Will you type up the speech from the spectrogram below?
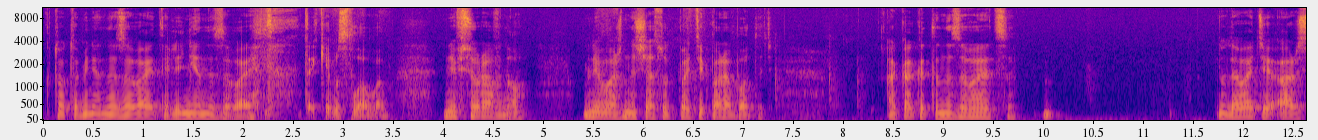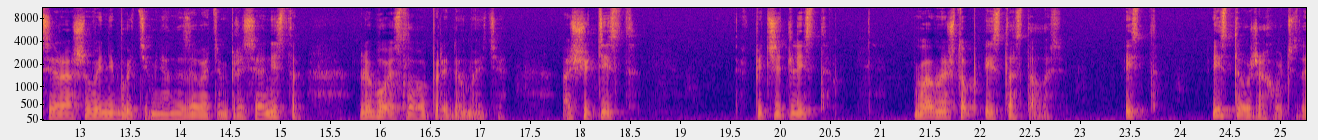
кто-то меня называет или не называет таким словом. Мне все равно. Мне важно сейчас вот пойти поработать. А как это называется? Ну давайте, Арси Раша, вы не будете меня называть импрессионистом. Любое слово придумайте. Ощутист, впечатлист. Главное, чтобы ист осталось. Ист. Исты уже хочется.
